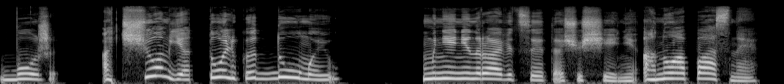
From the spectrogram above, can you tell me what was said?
Боже, о чем я только думаю? Мне не нравится это ощущение, оно опасное.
